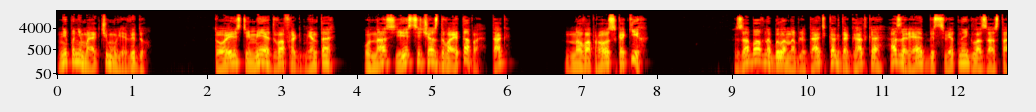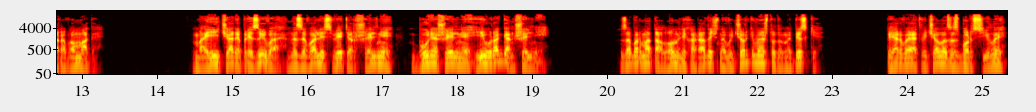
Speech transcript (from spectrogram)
не понимая, к чему я веду. То есть, имея два фрагмента, у нас есть сейчас два этапа, так? Но вопрос каких? Забавно было наблюдать, как догадка озаряет бесцветные глаза старого мага. Мои чары призыва назывались ветер шельни, буря шельни и ураган шельни. Забормотал он, лихорадочно вычеркивая что-то на песке. Первое отвечало за сбор силы,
